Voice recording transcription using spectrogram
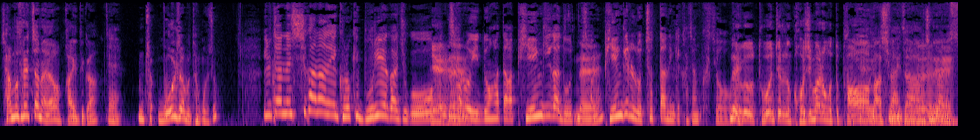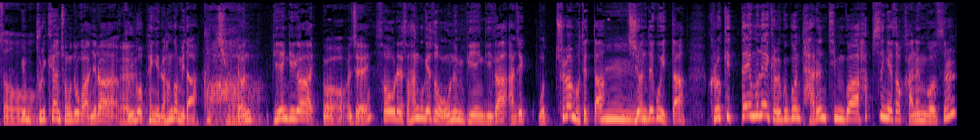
잘못을 했잖아요, 가이드가. 네. 자- 뭘 잘못한 거죠? 일단은 시간 안에 그렇게 무리해가지고 예. 한 차로 이동하다가 비행기가 놓쳐 네. 비행기를 놓쳤다는 게 가장 크죠. 네. 그리고 두 번째로는 거짓말한 것도 아, 불쾌해요. 맞습니다. 맞아. 거짓말했어. 이건 불쾌한 정도가 아니라 네. 불법행위를 한 겁니다. 연 비행기가 어 이제 서울에서 한국에서 오는 비행기가 아직 뭐 출발 못했다. 음. 지연되고 있다. 그렇기 때문에 결국은 다른 팀과 합승해서 가는 것을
